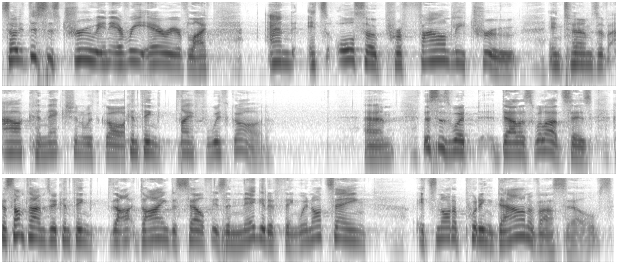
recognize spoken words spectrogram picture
so this is true in every area of life, and it's also profoundly true in terms of our connection with God. You can think life with God. Um, this is what Dallas Willard says, because sometimes we can think di- dying to self is a negative thing. We're not saying it's not a putting down of ourselves,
